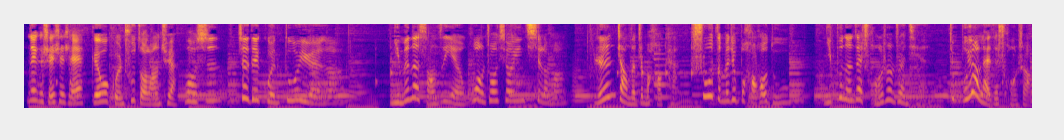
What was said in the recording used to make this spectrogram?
那个谁谁谁，给我滚出走廊去！老师，这得滚多远啊？你们的嗓子眼忘装消音器了吗？人长得这么好看，书怎么就不好好读？你不能在床上赚钱，就不要赖在床上。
